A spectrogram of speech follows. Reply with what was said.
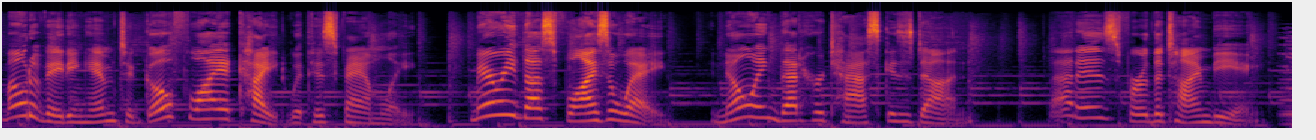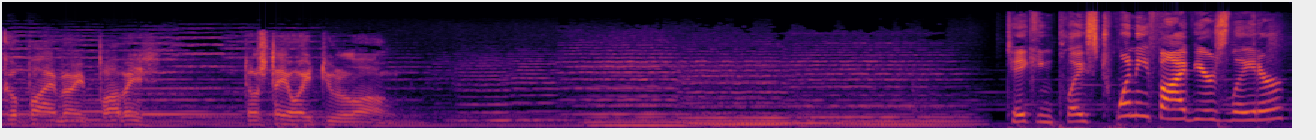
motivating him to go fly a kite with his family. Mary thus flies away, knowing that her task is done. That is, for the time being. Goodbye, Mary Poppins. Don't stay away too long. Taking place 25 years later,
